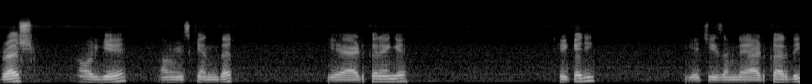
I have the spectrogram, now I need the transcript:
ब्रश और ये हम इसके अंदर ये ऐड करेंगे। ठीक है जी? ये चीज़ हमने ऐड कर दी।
